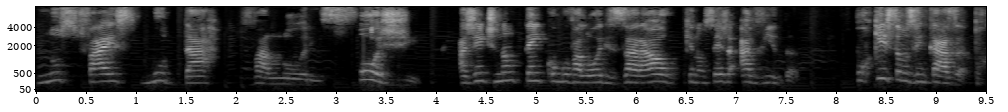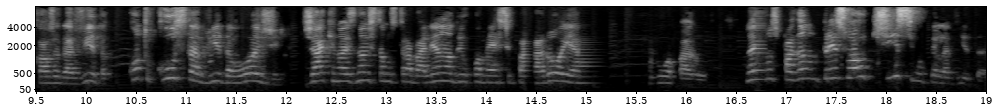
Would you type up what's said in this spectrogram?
nos faz mudar valores. Hoje, a gente não tem como valorizar algo que não seja a vida. Por que estamos em casa? Por causa da vida? Quanto custa a vida hoje, já que nós não estamos trabalhando e o comércio parou e a rua parou? Nós estamos pagando um preço altíssimo pela vida.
